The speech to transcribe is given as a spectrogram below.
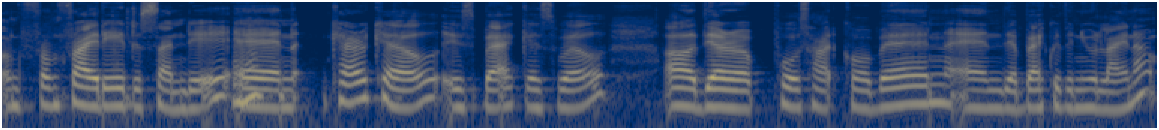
on, from Friday to Sunday, mm-hmm. and Caracal is back as well. Uh, they're a post-hardcore band, and they're back with a new lineup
